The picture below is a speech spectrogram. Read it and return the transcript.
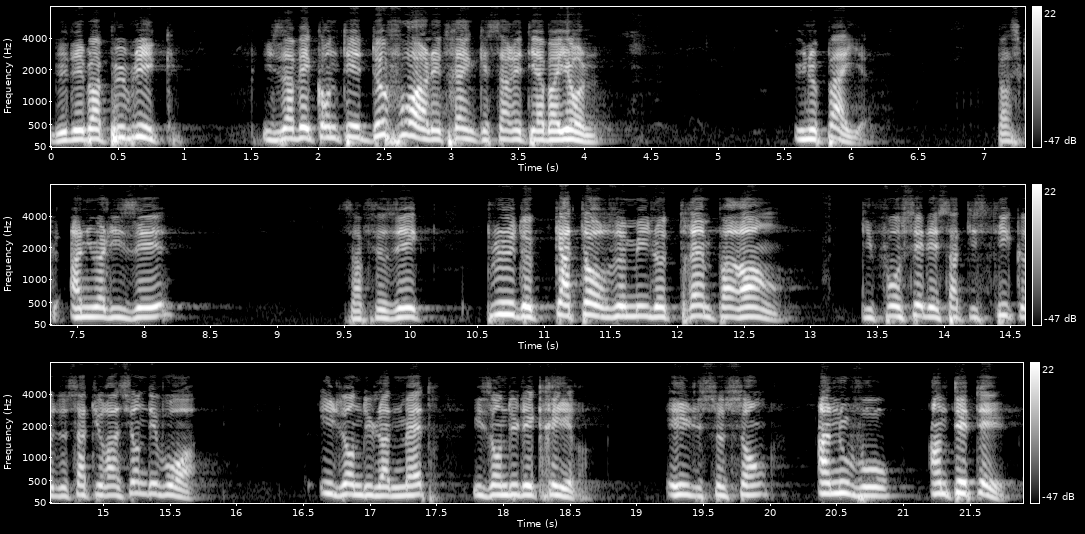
du débat public, ils avaient compté deux fois les trains qui s'arrêtaient à Bayonne. Une paille. Parce qu'annualisé, ça faisait plus de 14 000 trains par an qui faussaient les statistiques de saturation des voies. Ils ont dû l'admettre, ils ont dû l'écrire. Et ils se sont à nouveau entêtés.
